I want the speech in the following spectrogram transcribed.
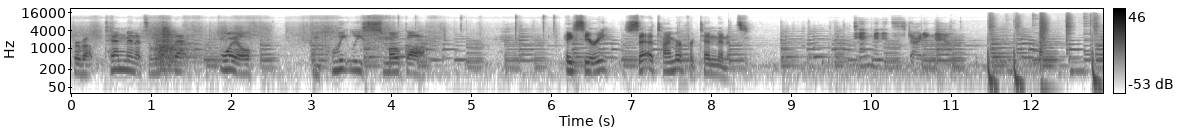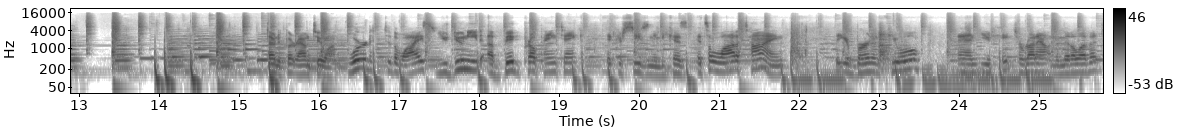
for about 10 minutes and let that oil completely smoke off. Hey Siri, set a timer for 10 minutes. 10 minutes starting now. Time to put round two on. Word to the wise, you do need a big propane tank if you're seasoning because it's a lot of time that you're burning fuel and you'd hate to run out in the middle of it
